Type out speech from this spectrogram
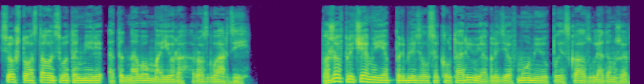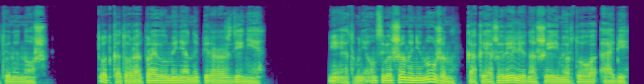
все, что осталось в этом мире от одного майора Росгвардии. Пожав плечами, я приблизился к алтарю и, оглядев мумию, поискал взглядом жертвенный нож. Тот, который отправил меня на перерождение. Нет, мне он совершенно не нужен, как и ожерелье на шее мертвого Аби.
